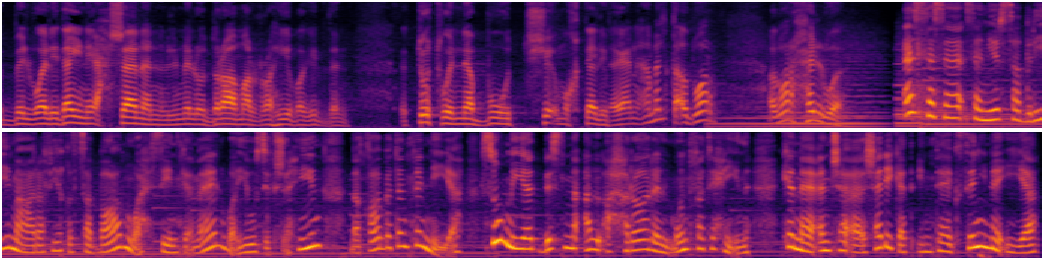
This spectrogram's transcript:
بالوالدين إحسانا الميلودراما الرهيبة جدا. التوت والنبوت شيء مختلف. يعني عملت أدوار أدوار حلوة. أسس سمير صبري مع رفيق الصبان وحسين كمال ويوسف شاهين نقابة فنية سميت باسم الأحرار المنفتحين. كما أنشأ شركة إنتاج سينمائية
